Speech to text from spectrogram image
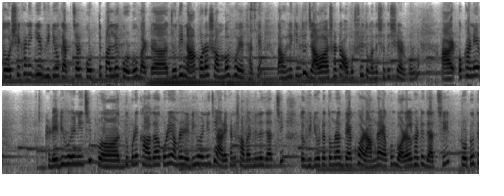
তো সেখানে গিয়ে ভিডিও ক্যাপচার করতে পারলে করব বাট যদি না করা সম্ভব হয়ে থাকে, তাহলে কিন্তু যাওয়া আসাটা অবশ্যই তোমাদের সাথে শেয়ার করব। আর ওখানে রেডি হয়ে নিয়েছি। দুপুরে খাওয়া দাওয়া করে আমরা রেডি হয়ে নিয়েছি আর এখানে সবাই মিলে যাচ্ছি। তো ভিডিওটা তোমরা দেখো আর আমরা এখন বড়ালঘাটে যাচ্ছি। টোটোতে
